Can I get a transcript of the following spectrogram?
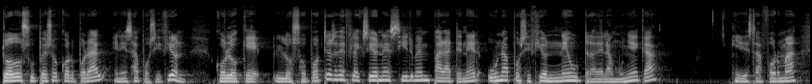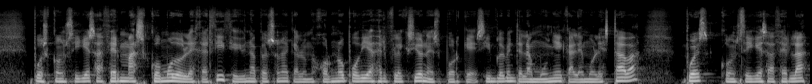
todo su peso corporal en esa posición, con lo que los soportes de flexiones sirven para tener una posición neutra de la muñeca y de esta forma pues consigues hacer más cómodo el ejercicio. Y una persona que a lo mejor no podía hacer flexiones porque simplemente la muñeca le molestaba pues consigues hacerla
